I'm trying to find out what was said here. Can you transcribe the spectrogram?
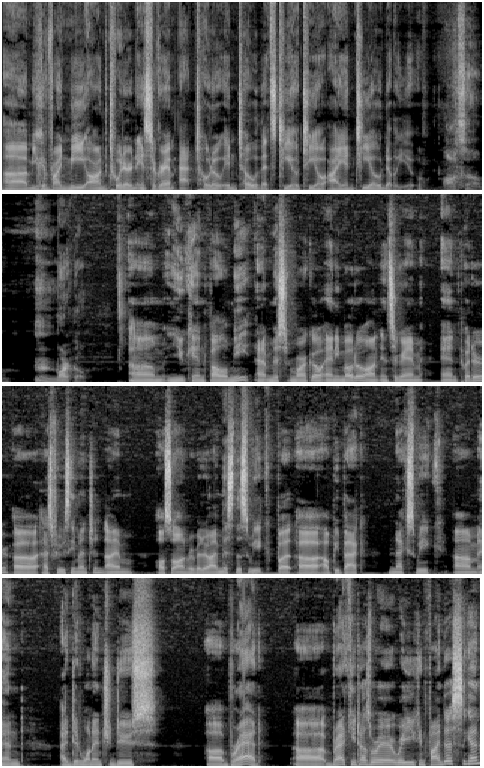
Um, you can find me on Twitter and Instagram at Toto Into. That's T O T O I N T O W. Awesome. Marco. Um, you can follow me at Mr. Marco Animoto on Instagram and Twitter. Uh, as previously mentioned, I'm also on Riverdale. I missed this week, but uh, I'll be back next week. Um, and I did want to introduce uh, Brad. Uh, Brad, can you tell us where, where you can find us again?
